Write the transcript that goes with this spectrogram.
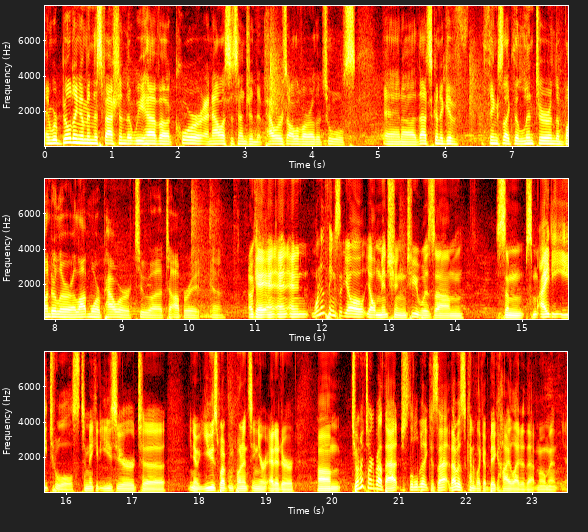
And we're building them in this fashion that we have a core analysis engine that powers all of our other tools. And uh, that's going to give things like the linter and the bundler a lot more power to, uh, to operate. Yeah. Okay, and, and, and, one of the things that y'all y'all mentioned too was um, some some IDE tools to make it easier to you know use web components in your editor. Um, do you want to talk about that just a little bit? Because that, that was kind of like a big highlight of that moment. Yeah.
